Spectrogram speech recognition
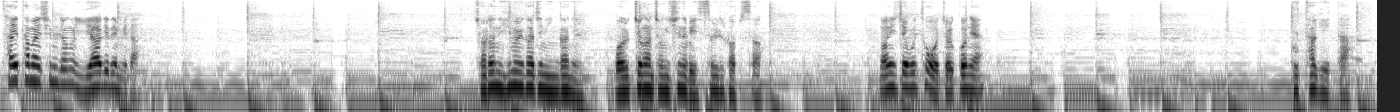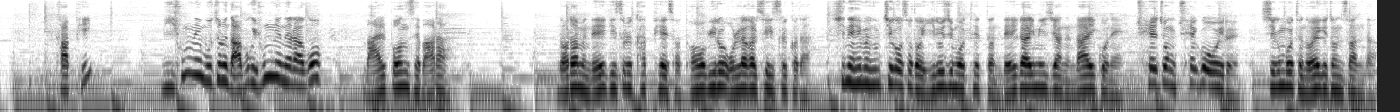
사이타마의 심정을 이해하게 됩니다. 저런 힘을 가진 인간이 멀쩡한 정신으로 있을 리가 없어. 넌 이제부터 어쩔 거냐? 부탁이 있다. 카피? 네 흉내 무술을 나보고 흉내내라고? 말 뻔세 마라. 너라면 내 기술을 카피해서 더 위로 올라갈 수 있을 거다. 신의 힘을 훔치고서도 이루지 못했던 내가 이미지하는 나이곤의 최종 최고 오일을 지금부터 너에게 전수한다.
